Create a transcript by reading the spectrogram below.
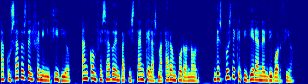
acusados del feminicidio, han confesado en Pakistán que las mataron por honor, después de que pidieran el divorcio.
